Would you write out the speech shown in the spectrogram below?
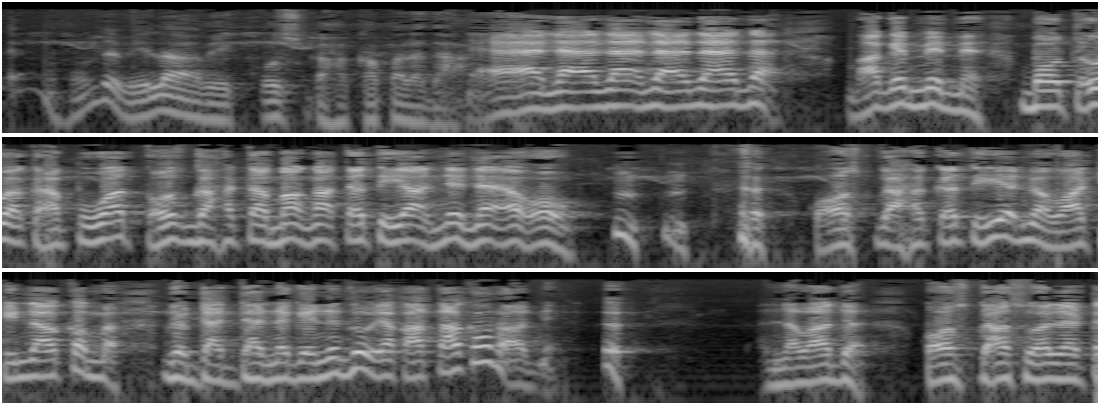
දැන් හොඳ වෙලාවේ කොස් ගහ කපලා දාන්න. නෑ නෑ නෑ නෑ නෑ මගේ මේ මේ බොතුව කපුවත් කොස් ගහට මං අත තියන්නේ නෑ ඕ කොස් ගහක තියෙන වටිනාකම දැනගෙනද ඔය කතා කරන්නේ. නවද? කොස් ගස් වලට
